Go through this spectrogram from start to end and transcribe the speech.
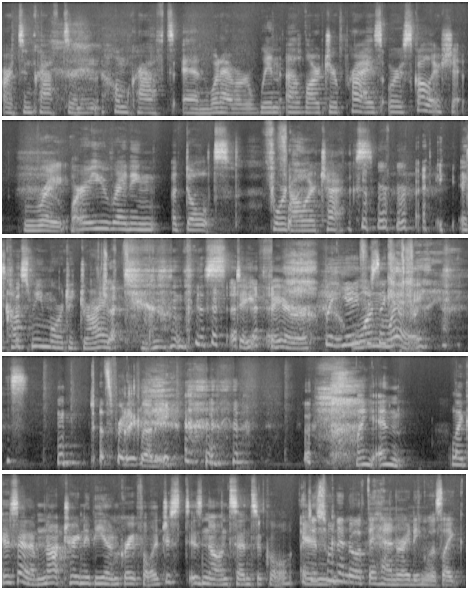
arts and crafts and home crafts and whatever win a larger prize or a scholarship. right. Why are you writing adult four dollar checks? right. It cost me more to drive to the state fair But yay one way. That's pretty funny. Like and like I said, I'm not trying to be ungrateful. It just is nonsensical. I just want to know if the handwriting was like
